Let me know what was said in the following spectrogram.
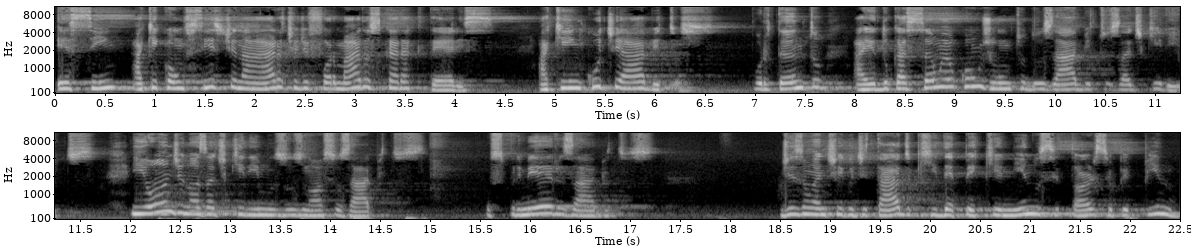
e sim a que consiste na arte de formar os caracteres, a que incute hábitos. Portanto, a educação é o conjunto dos hábitos adquiridos. E onde nós adquirimos os nossos hábitos? Os primeiros hábitos. Diz um antigo ditado que de pequenino se torce o pepino,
